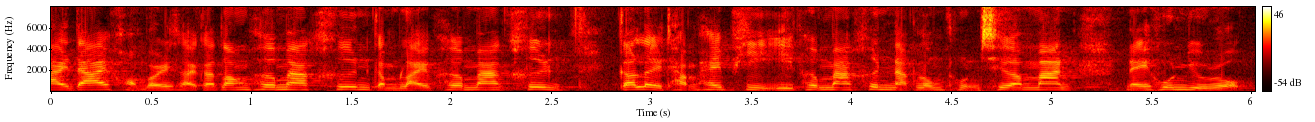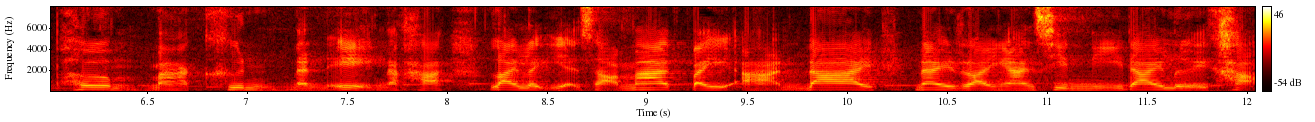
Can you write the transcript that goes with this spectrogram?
รายได้ของบริษัทก็ต้องเพิ่มมากขึ้นกำไรเพิ่มมากขึ้น ก็เลยทำให้ PE เพิ่มมากขึ้นนักลงทุนเชื่อมั่นในหุ้นยุโรปเพิ่มมากขึ้นนั่นเองนะคะ รายละเอียดสามารถไปอ่านได้ในรายงานชิ้นนี้ได้เลยค่ะ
